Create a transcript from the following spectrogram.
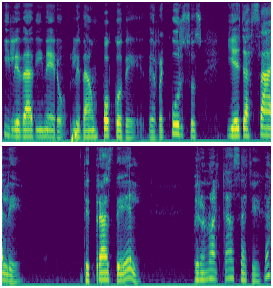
y le da dinero, le da un poco de, de recursos y ella sale detrás de él, pero no alcanza a llegar,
